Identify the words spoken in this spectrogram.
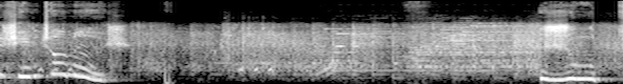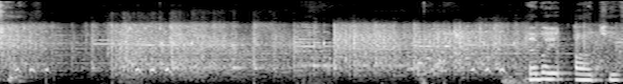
Umut'un şeyini çalmış. Jumuti. Bay Akif.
